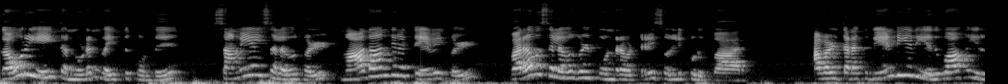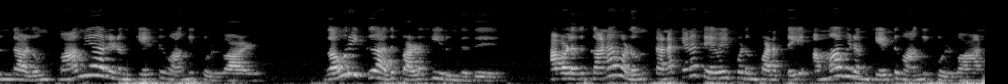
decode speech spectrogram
கௌரியை தன்னுடன் வைத்துக்கொண்டு சமையல் செலவுகள் மாதாந்திர தேவைகள் வரவு செலவுகள் போன்றவற்றை சொல்லிக் கொடுப்பார். அவள் தனக்கு வேண்டியது எதுவாக இருந்தாலும் மாமியாரிடம் கேட்டு வாங்கிக் கொள்வாள். கௌரிக்கு அது பழகி இருந்தது. அவளது கணவனும் தனக்கென தேவைப்படும் பணத்தை அம்மாவிடம் கேட்டு வாங்கிக் கொள்வான்.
